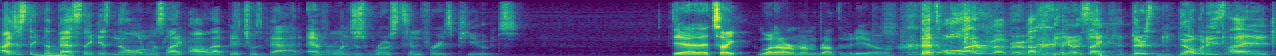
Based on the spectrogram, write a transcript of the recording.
I just think the best thing is no one was like, "Oh, that bitch was bad." Everyone just roasts him for his pubes. Yeah, that's like what I remember about the video. That's all I remember about the video. It's like there's nobody's like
